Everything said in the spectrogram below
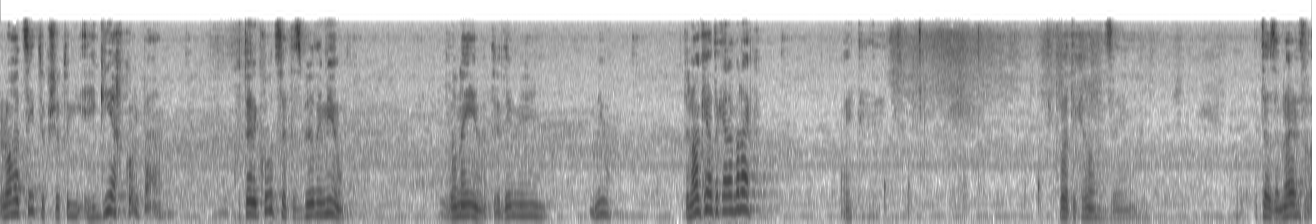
לא רציתי, הוא פשוט הגיח כל פעם. כותב לי קורצה, תסביר לי מי הוא. לא נעים, אתם יודעים מי, מי הוא. אתם לא מכירים את הכלב בלק? הייתי... תקראו, תקראו, זה... טוב, אני לא אעזור,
